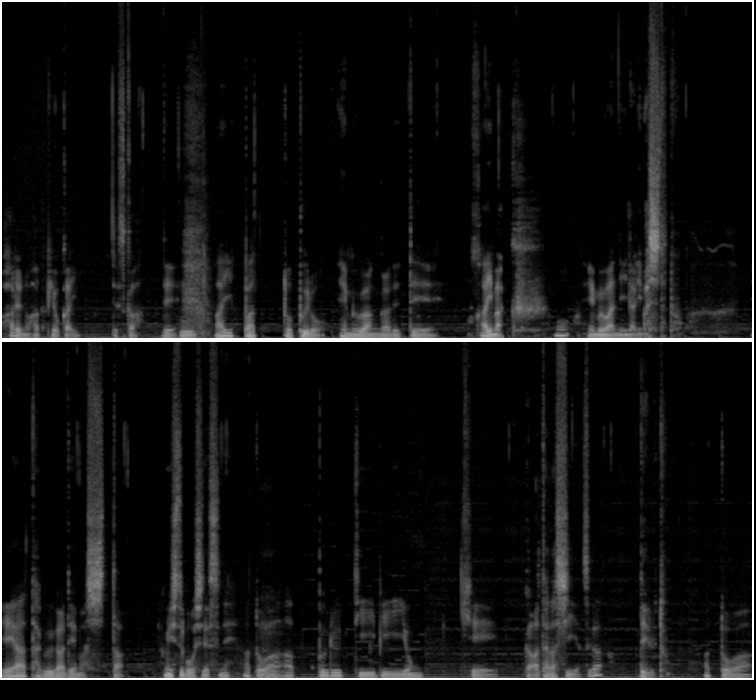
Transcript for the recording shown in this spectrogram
春の発表会ですか？で、うん、iPad Pro M1 が出て iMac も M1 になりましたと。エアタグが出ました。紛失防止ですね。あとは Apple TV4 K が新しいやつが出ると。あとは、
